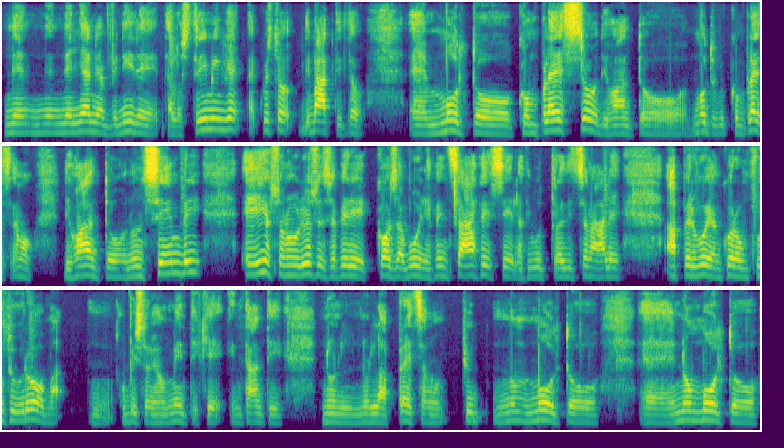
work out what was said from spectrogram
ne, ne, negli anni a venire dallo streaming? Beh, questo dibattito è molto complesso, di quanto, molto più complesso no? di quanto non sembri e io sono curioso di sapere cosa voi ne pensate, se la TV tradizionale ha per voi ancora un futuro, ma Mm, ho visto nei commenti che in tanti non, non la apprezzano più, non molto, eh, non molto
